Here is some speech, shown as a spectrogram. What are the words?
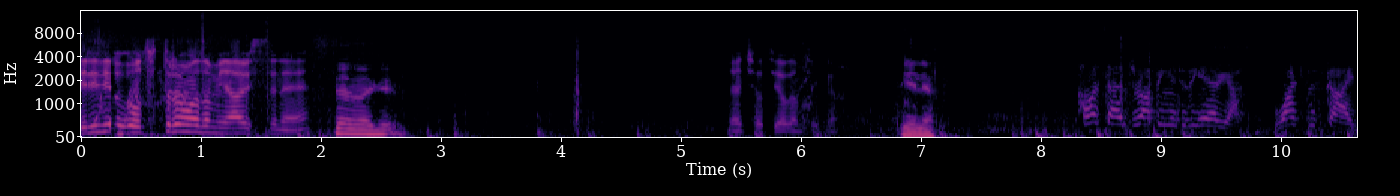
Birini oturtturamadım ya üstüne. Şuna bak. Gel çatıya alalım tekrar. Geliyor. Hostiles dropping into the area. Watch the skies.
